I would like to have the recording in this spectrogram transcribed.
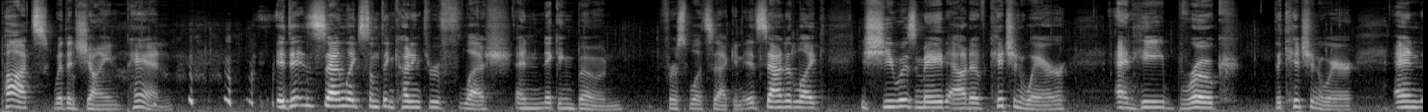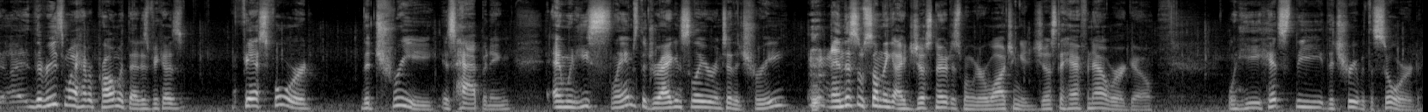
pots with a giant pan. it didn't sound like something cutting through flesh and nicking bone for a split second. It sounded like she was made out of kitchenware and he broke the kitchenware. And uh, the reason why I have a problem with that is because fast forward, the tree is happening, and when he slams the Dragon Slayer into the tree, and this was something I just noticed when we were watching it just a half an hour ago, when he hits the the tree with the sword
